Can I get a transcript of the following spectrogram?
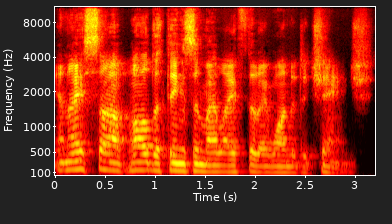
and i saw all the things in my life that i wanted to change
